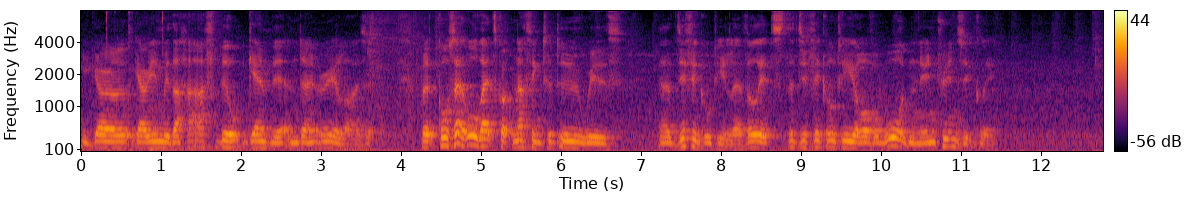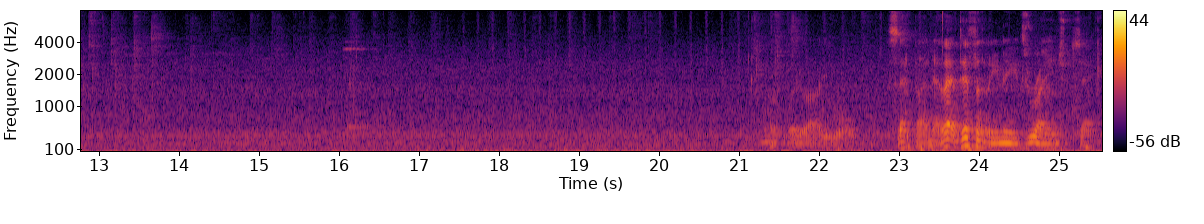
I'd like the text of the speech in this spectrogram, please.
You go go in with a half built gambit and don't realise it. But of course, that, all that's got nothing to do with uh, difficulty level. It's the difficulty of a warden intrinsically. Where are you all? Now that definitely needs range attack.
